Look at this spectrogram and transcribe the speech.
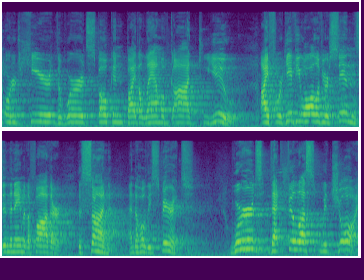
order to hear the words spoken by the Lamb of God to you. I forgive you all of your sins in the name of the Father the Son, and the Holy Spirit. Words that fill us with joy.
